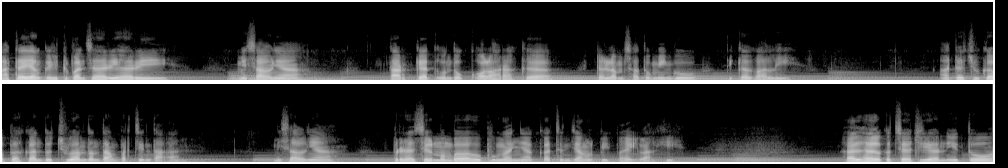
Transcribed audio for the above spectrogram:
Ada yang kehidupan sehari-hari, misalnya target untuk olahraga dalam satu minggu tiga kali. Ada juga bahkan tujuan tentang percintaan, misalnya berhasil membawa hubungannya ke jenjang lebih baik lagi. Hal-hal kejadian itu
